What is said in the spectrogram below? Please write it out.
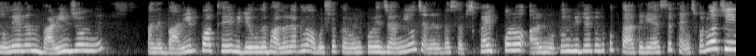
চলে এলাম বাড়ির জন্য। মানে বাড়ির পথে, ভিডিওগুলো ভালো লাগলে অবশ্যই কমেন্ট করে জানিও, চ্যানেলটা সাবস্ক্রাইব করো, আর নতুন ভিডিও কিন্তু খুব তাড়াতাড়ি আসছে থ্যাংকস ফর ওয়াচিং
